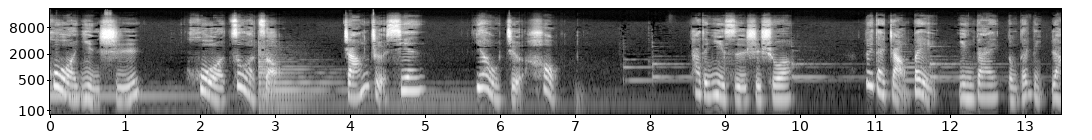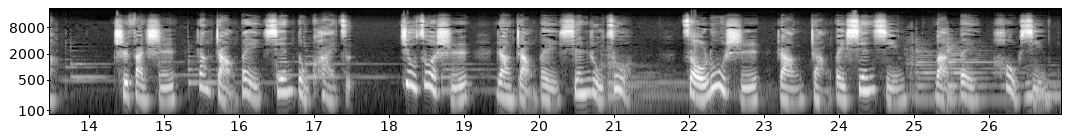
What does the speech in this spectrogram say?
或饮食，或坐走，长者先，幼者后。他的意思是说，对待长辈应该懂得礼让，吃饭时让长辈先动筷子，就坐时让长辈先入座，走路时让长辈先行，晚辈后行。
